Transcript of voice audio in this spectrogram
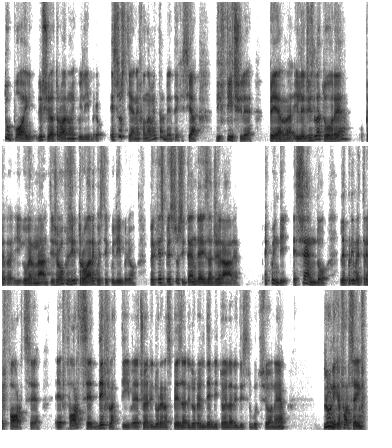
tu puoi riuscire a trovare un equilibrio e sostiene fondamentalmente che sia difficile per il legislatore per i governanti, diciamo così, trovare questo equilibrio, perché spesso si tende a esagerare. E quindi, essendo le prime tre forze eh, forze deflattive, cioè ridurre la spesa, ridurre il debito e la ridistribuzione, l'unica forza è inf-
